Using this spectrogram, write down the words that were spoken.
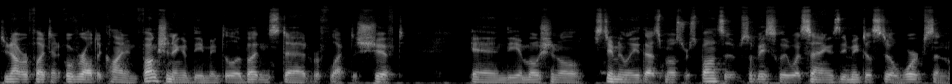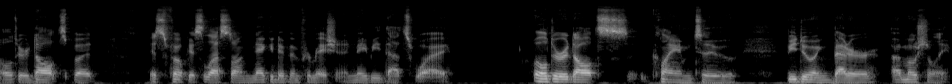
do not reflect an overall decline in functioning of the amygdala, but instead reflect a shift in the emotional stimuli that's most responsive. So basically, what's saying is the amygdala still works in older adults, but it's focused less on negative information, and maybe that's why older adults claim to be doing better emotionally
